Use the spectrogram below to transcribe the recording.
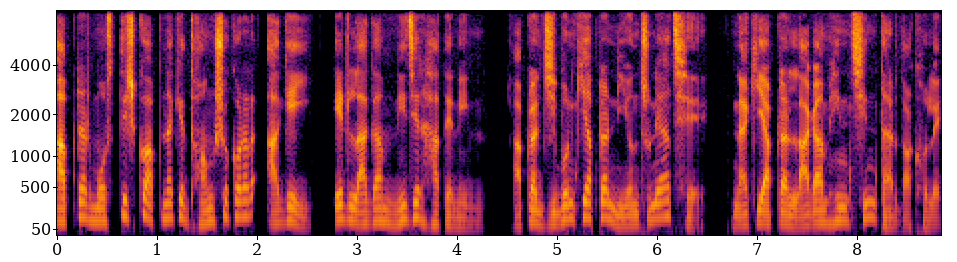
আপনার মস্তিষ্ক আপনাকে ধ্বংস করার আগেই এর লাগাম নিজের হাতে নিন। আপনার জীবন কি আপনার নিয়ন্ত্রণে আছে, নাকি আপনার লাগামহীন চিন্তার দখলে?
